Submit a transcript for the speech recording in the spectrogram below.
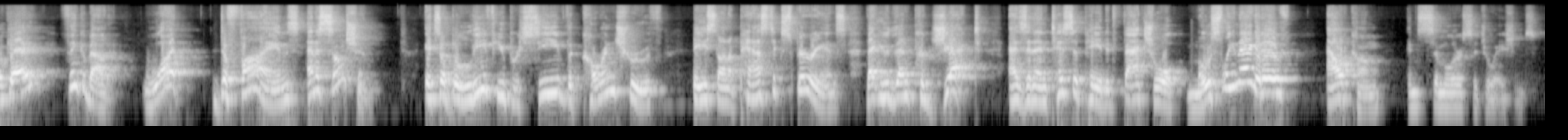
Okay. Think about it. What defines an assumption? It's a belief you perceive the current truth based on a past experience that you then project as an anticipated factual, mostly negative outcome in similar situations.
